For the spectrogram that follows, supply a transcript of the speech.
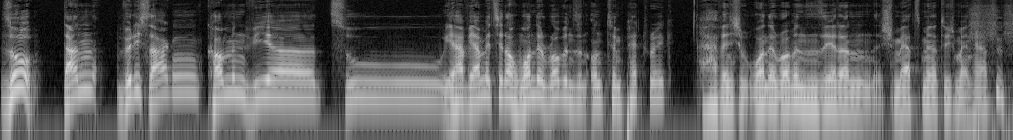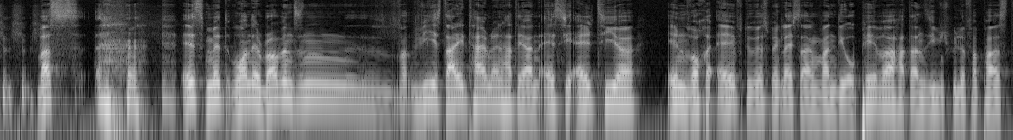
So, dann würde ich sagen, kommen wir zu. Ja, wir haben jetzt hier noch Wanda Robinson und Tim Patrick. Ja, wenn ich Wanda Robinson sehe, dann schmerzt mir natürlich mein Herz. Was ist mit Wanda Robinson? Wie ist da die Timeline? Hat er ein ACL-Tier in Woche 11. Du wirst mir gleich sagen, wann die OP war. Hat dann sieben Spiele verpasst.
